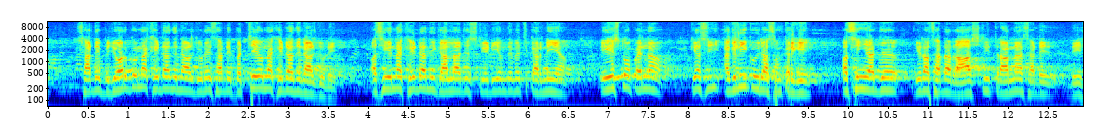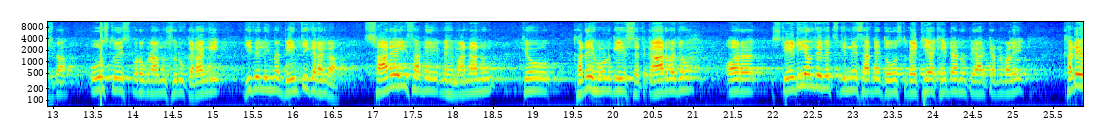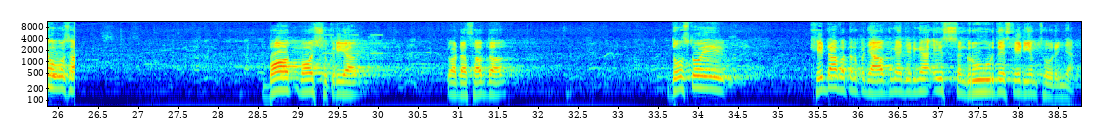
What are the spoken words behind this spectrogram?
ਸਾਡੇ ਬਜ਼ੁਰਗ ਉਹਨਾਂ ਖੇਡਾਂ ਦੇ ਨਾਲ ਜੁੜੇ, ਸਾਡੇ ਬੱਚੇ ਉਹਨਾਂ ਖੇਡਾਂ ਦੇ ਨਾਲ ਜੁੜੇ। ਅਸੀਂ ਇਹਨਾਂ ਖੇਡਾਂ ਦੀ ਗੱਲ ਅੱਜ ਸਟੇਡੀਅਮ ਦੇ ਵਿੱਚ ਕਰਨੀ ਆ। ਇਸ ਤੋਂ ਪਹਿਲਾਂ ਕਿ ਅਸੀਂ ਅਗਲੀ ਕੋਈ ਰਸਮ ਕਰੀਏ ਅਸੀਂ ਅੱਜ ਜਿਹੜਾ ਸਾਡਾ ਰਾਸ਼ਟਰੀ ਤਰਾਨਾ ਸਾਡੇ ਦੇਸ਼ ਦਾ, ਉਸ ਤੋਂ ਇਸ ਪ੍ਰੋਗਰਾਮ ਨੂੰ ਸ਼ੁਰੂ ਕਰਾਂਗੇ, ਜਿਹਦੇ ਲਈ ਮੈਂ ਬੇਨਤੀ ਕਰਾਂਗਾ ਸਾਰੇ ਹੀ ਸਾਡੇ ਮਹਿਮਾਨਾਂ ਨੂੰ ਕਿ ਉਹ ਖੜੇ ਹੋਣਗੇ ਸਤਿਕਾਰ ਵਜੋਂ ਔਰ ਸਟੇਡੀਅਮ ਦੇ ਵਿੱਚ ਜਿੰਨੇ ਸਾਡੇ ਦੋਸਤ ਬੈਠੇ ਆ ਖੇਡਾਂ ਨੂੰ ਪਿਆਰ ਕਰਨ ਵਾਲੇ, ਖੜੇ ਹੋਵੋ ਸਾ- ਬਹੁਤ ਬਹੁਤ ਸ਼ੁਕਰੀਆ ਤੁਹਾਡਾ ਸਭ ਦਾ। ਦੋਸਤੋ, ਇਹ ਖੇਡਾਂ ਵਤਨ ਪੰਜਾਬ ਦੀਆਂ ਜਿਹੜੀਆਂ, ਇਹ ਸੰਗਰੂਰ ਦੇ ਸਟੇਡੀਅਮ 'ਚ ਹੋ ਰਹੀਆਂ।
